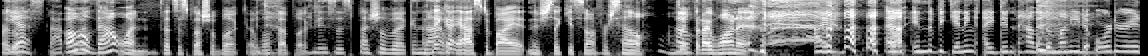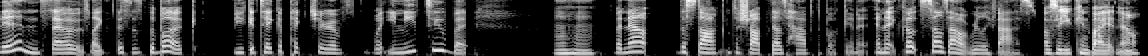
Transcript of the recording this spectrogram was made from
Or the- yes, that Oh, book. that one. That's a special book. I love that book. It is a special book, and I think I asked to buy it, and she's like, "It's not for sale." I was Oh. like, "But I want it." I, and in the beginning, I didn't have the money to order it in, so it was like, "This is the book. You could take a picture of what you need to, but mm-hmm. but now the stock the shop does have the book in it, and it go, sells out really fast. Oh, so you can buy it now.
